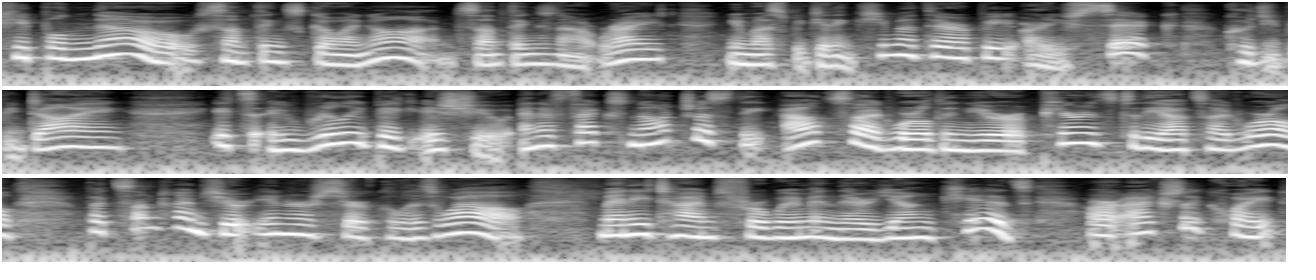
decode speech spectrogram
people know something's going on. Something's not right. You must be getting chemotherapy. Are you sick? Could you be dying? It's a really big issue and affects not just the outside world and your appearance to the outside world, but sometimes your inner circle as well. Many times for women, their young kids are actually quite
